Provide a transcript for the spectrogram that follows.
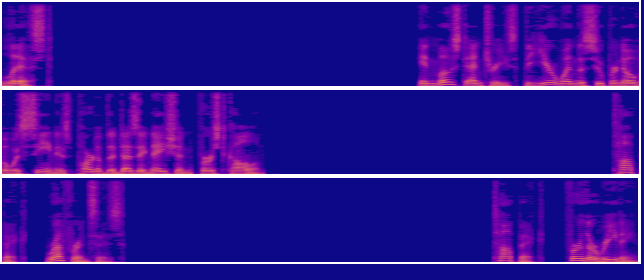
List In most entries, the year when the supernova was seen is part of the designation first column. References Further reading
